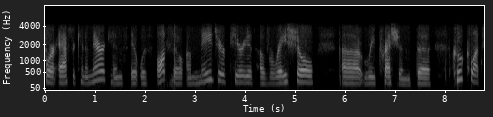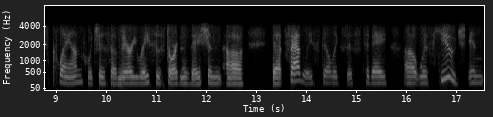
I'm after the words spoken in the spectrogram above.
for African Americans, it was also a major period of racial uh, repression. The Ku Klux Klan, which is a mm-hmm. very racist organization uh, that sadly still exists today, uh, was huge in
